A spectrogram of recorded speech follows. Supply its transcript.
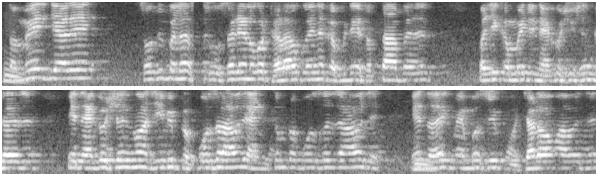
તમે જ્યારે સૌથી પહેલા સોસાયટી લોકો ઠરાવ કરીને કમિટીને સત્તા આપે છે પછી કમિટી નેગોશિએશન કરે છે. એ નેગોશિએશનમાં જે બી પ્રપોઝલ આવે છે હેન્ડસમ પ્રપોઝલ આવે છે એ દરેક મેમ્બર સુધી પહોંચાડવામાં આવે છે.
